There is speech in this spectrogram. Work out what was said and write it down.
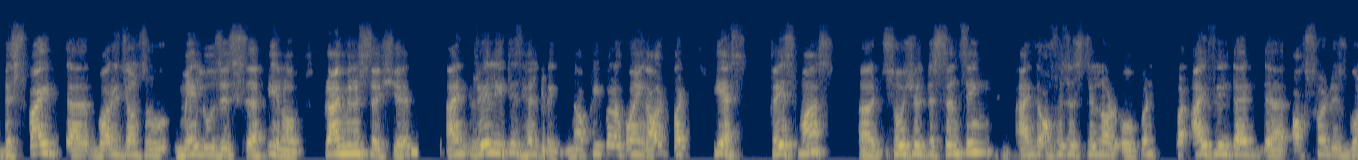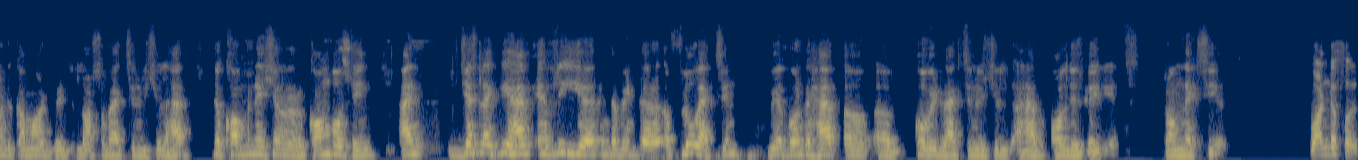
despite uh, Boris Johnson who may lose his, uh, you know, prime ministership. And really, it is helping. Now people are going out, but yes, face mask, uh, social distancing, and the office is still not open. But I feel that uh, Oxford is going to come out with lots of vaccine, which will have the combination or a combo thing. And just like we have every year in the winter a flu vaccine, we are going to have a, a COVID vaccine, which will have all these variants from next year. Wonderful.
